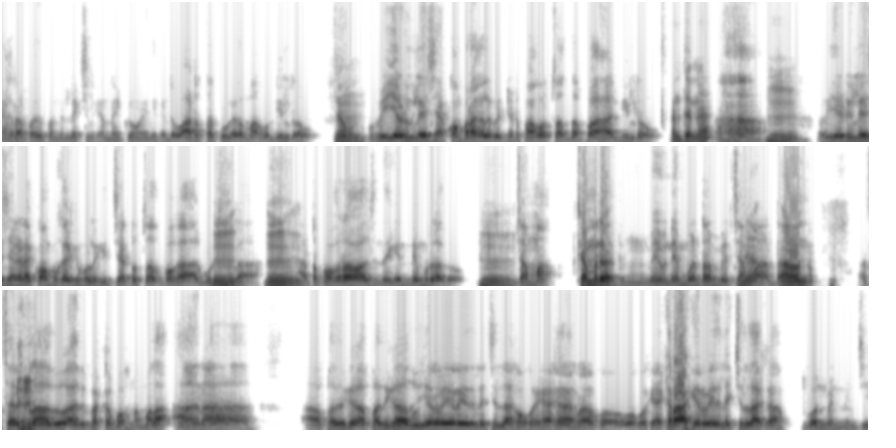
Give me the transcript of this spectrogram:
ఎకరా పది పన్నెండు లక్షల కన్నా ఎక్కువ ఎందుకంటే వాటర్ తక్కువ కదా మాకు నీళ్ళు రావు. వెయ్యి అడుగులు వేసినా కొంపరాగలు పెట్టినట్టు పగవచ్చు అది తప్ప నీళ్ళు రావు. అంతేనా? వెయ్యి అడుగులు వేసినా కూడా కొంపకి అగ్గిపుల్లకి ఇచ్చి ఎట్టొచ్చు అది పొగ ఉమ్, అట్ట పొగ రావాల్సింది దగ్గర నెమ్ము రాదు. చెమ్మ. చెమరాదు ఉమ్, మేము. నెమ్ము అంటాం మీరు చెమ్మ అంటాం. సరే రాదు అది పక్క పోతున్నాం మళ్ళా. ఆయన పది పది కాదు ఇరవై ఇరవై ఐదు లక్షల దాకా ఒక ఎకరా ఒక- ఒక్కొక్క ఎకరాకి ఇరవై ఐదు లక్షల దాకా గవర్నమెంట్ నుంచి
